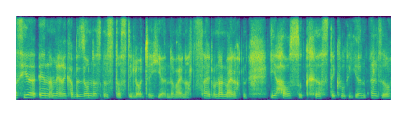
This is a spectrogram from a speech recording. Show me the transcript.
Was hier in Amerika besonders ist, dass die Leute hier in der Weihnachtszeit und an Weihnachten ihr Haus so krass dekorieren. Also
